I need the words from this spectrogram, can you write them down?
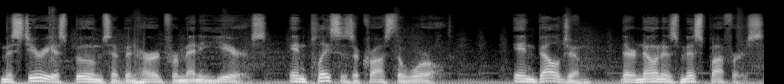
mysterious booms have been heard for many years, in places across the world. In Belgium, they're known as Mistpoeffers,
